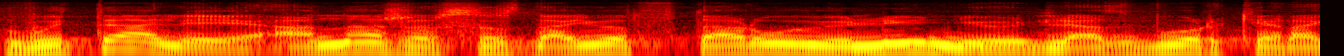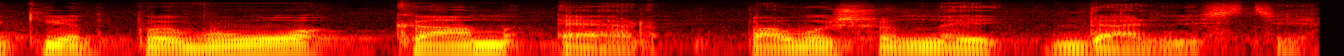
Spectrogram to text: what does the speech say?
В Италии она же создает вторую линию для сборки ракет ПВО КАМ-Р повышенной дальности.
